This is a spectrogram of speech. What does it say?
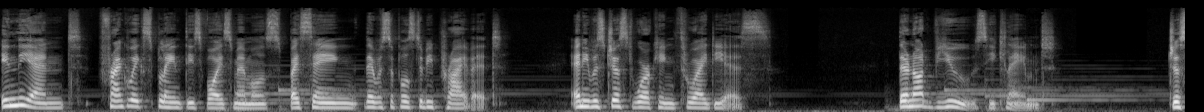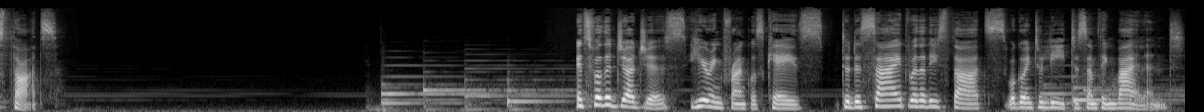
In the end, Franco explained these voice memos by saying they were supposed to be private, and he was just working through ideas. They're not views, he claimed, just thoughts. It's for the judges hearing Franco's case to decide whether these thoughts were going to lead to something violent.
